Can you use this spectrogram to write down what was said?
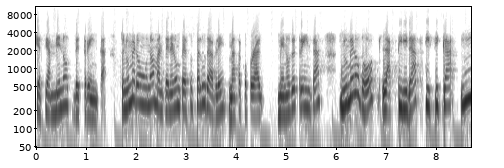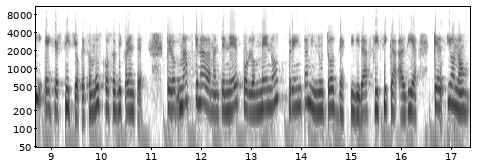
que sea menos de 30. So, número uno, mantener un peso saludable, masa corporal menos de 30. Número dos, la actividad física y ejercicio, que son dos cosas diferentes. Pero más que nada, mantener por lo menos 30 minutos de actividad física al día. Que sí o no,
